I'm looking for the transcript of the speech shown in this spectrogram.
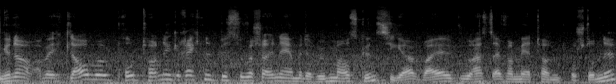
Genau, aber ich glaube, pro Tonne gerechnet bist du wahrscheinlich ja mit der Rübenmaus günstiger, weil du hast einfach mehr Tonnen pro Stunde.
